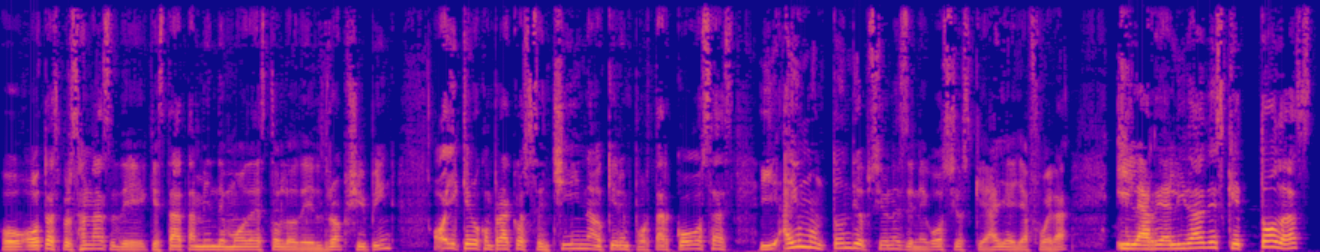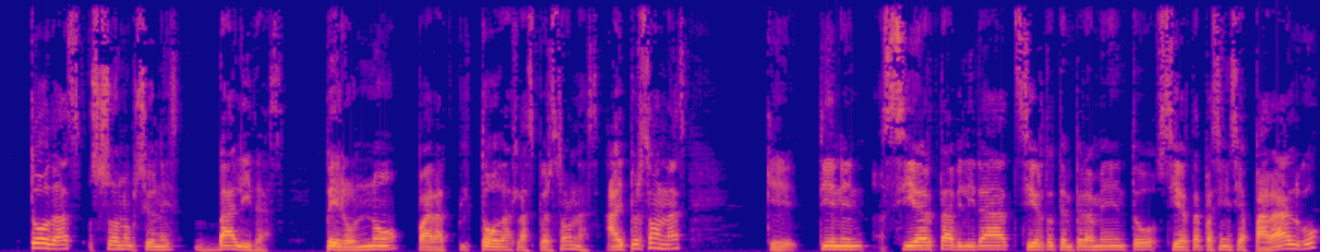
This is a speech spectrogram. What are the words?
o otras personas de que está también de moda esto lo del dropshipping. Oye, quiero comprar cosas en China o quiero importar cosas y hay un montón de opciones de negocios que hay allá afuera y la realidad es que todas todas son opciones válidas, pero no para todas las personas. Hay personas que tienen cierta habilidad, cierto temperamento, cierta paciencia para algo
